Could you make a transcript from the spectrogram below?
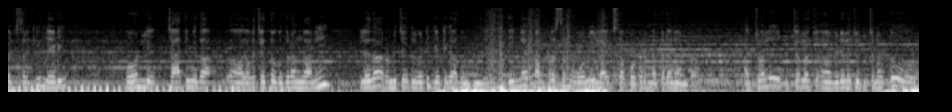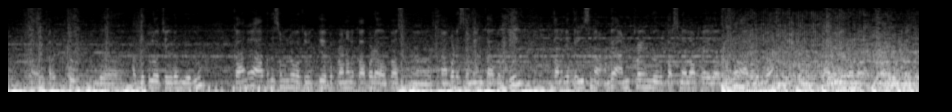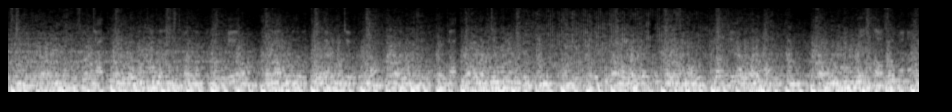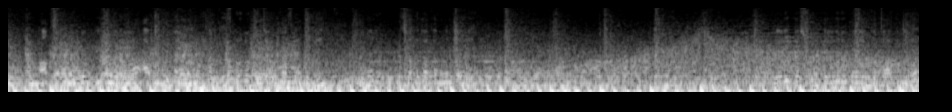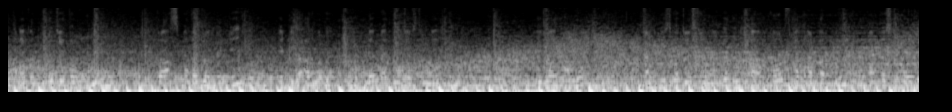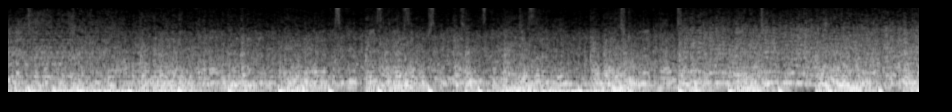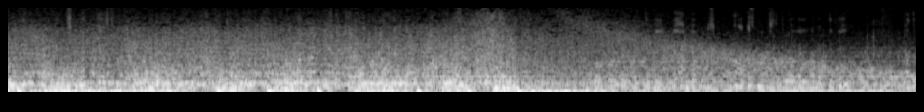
ఈ వచ్చేసరికి లేడీ ఓన్లీ ఛాతి మీద ఒక చేత్తో గుద్దడం కానీ లేదా రెండు చేతులు పెట్టి గట్టిగా అది ఉంటుంది దీన్నే compression only life supported method అని అంటారు. యాక్చువల్లీ పిక్చర్లో వీడియోలో చూపించినట్టు కరెక్ట్ పద్ధతిలో చేయడం లేదు. కానీ ఆపద సమయంలో ఒక వ్యక్తి యొక్క ప్రాణాలు కాపాడే అవకాశం కాపాడే సమయం కాబట్టి తనకు తెలిసిన అంటే అన్ట్రైన్డ్ పర్సన్ ఎలా ట్రై చేస్తారో ఆ విధంగా ఆ వీడియోలో ట్రై చేస్తున్నారు సో ఛాతి మీద ఒత్తిడి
